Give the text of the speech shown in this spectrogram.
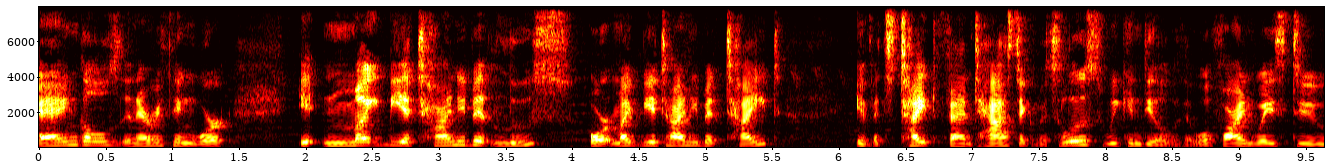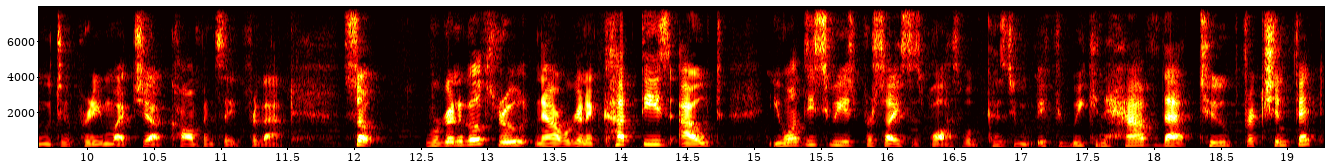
angles and everything work, it might be a tiny bit loose or it might be a tiny bit tight. If it's tight, fantastic. If it's loose, we can deal with it. We'll find ways to, to pretty much uh, compensate for that. So we're going to go through. Now we're going to cut these out. You want these to be as precise as possible because if we can have that tube friction fit,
